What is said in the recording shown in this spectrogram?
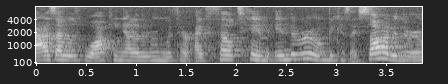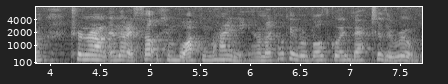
As I was walking out of the room with her, I felt him in the room because I saw him in the room, turn around, and then I felt him walking behind me. And I'm like, okay, we're both going back to the room.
